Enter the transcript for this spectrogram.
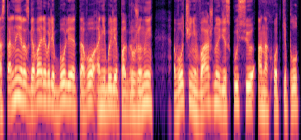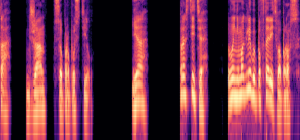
Остальные разговаривали, более того, они были погружены в очень важную дискуссию о находке плута. Джан все пропустил. «Я... Простите, вы не могли бы повторить вопрос?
